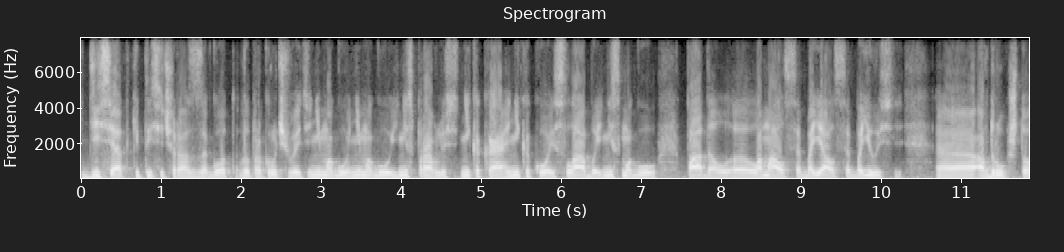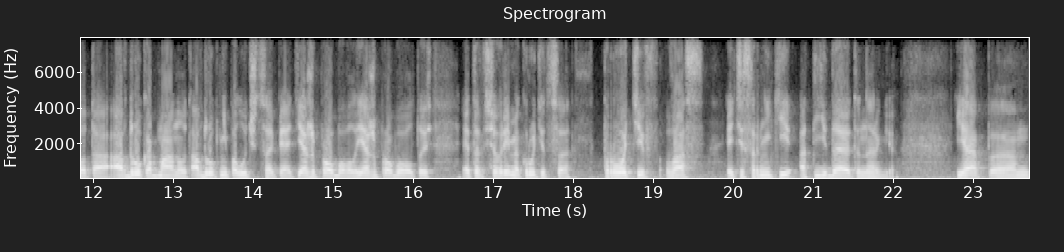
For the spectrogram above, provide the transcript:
Десятки тысяч раз за год вы прокручиваете «не могу, не могу, не справлюсь, никакая, никакой, слабый, не смогу, падал, э, ломался, боялся, боюсь, э, а вдруг что-то, а вдруг обманут, а вдруг не получится опять, я же пробовал, я же пробовал». То есть это все время крутится против вас. Эти сорняки отъедают энергию. Я э,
